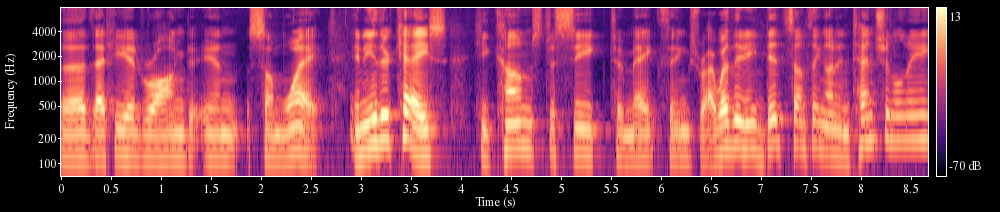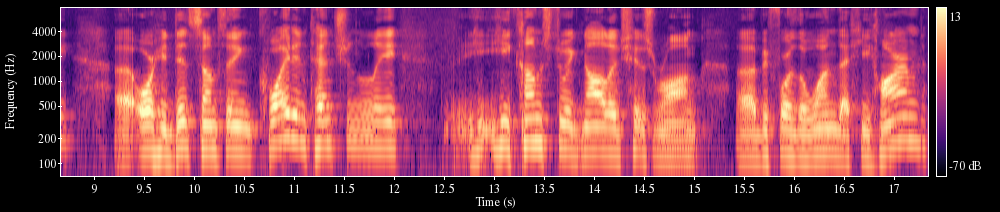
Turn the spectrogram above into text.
uh, that he had wronged in some way. In either case, he comes to seek to make things right. Whether he did something unintentionally uh, or he did something quite intentionally, he, he comes to acknowledge his wrong before the one that he harmed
